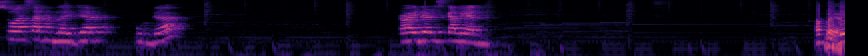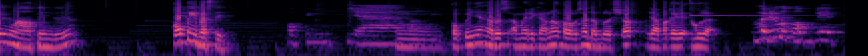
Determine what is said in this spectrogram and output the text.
suasana belajar udah, riders kalian. apa ya Mungkin mau Alvin dulu. kopi pasti Kopi, ya. Hmm, kopinya harus americano kalau bisa double shot nggak pakai gula. Waduh, komplit.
